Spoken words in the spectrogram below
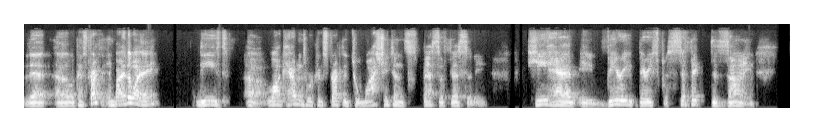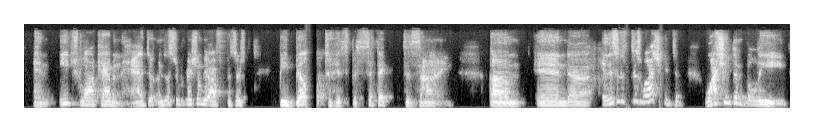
that uh, were constructed. And by the way, these uh, log cabins were constructed to Washington's specificity. He had a very, very specific design, and each log cabin had to, under the supervision of the officers, be built to his specific design. Um, and uh, and this is just Washington. Washington believed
